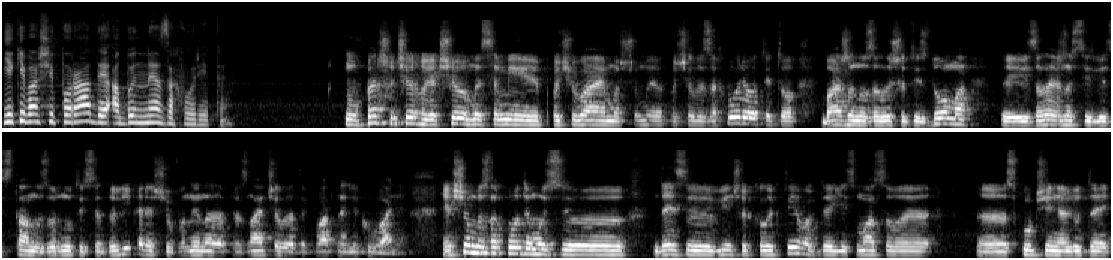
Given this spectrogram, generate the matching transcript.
Які ваші поради, аби не захворіти? Ну, в першу чергу, якщо ми самі почуваємо, що ми почали захворювати, то бажано залишитись вдома і в залежності від стану звернутися до лікаря, щоб вони на- призначили адекватне лікування. Якщо ми знаходимося десь в інших колективах, де є масове е, скупчення людей,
